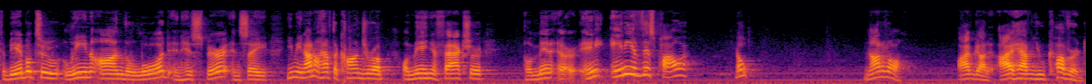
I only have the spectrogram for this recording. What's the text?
To be able to lean on the Lord and His Spirit and say, You mean I don't have to conjure up or manufacture or, man, or any, any of this power? Nope. Not at all. I've got it. I have you covered.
